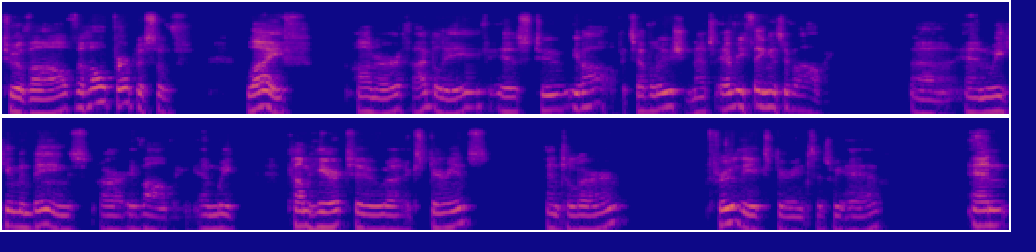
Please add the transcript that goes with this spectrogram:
to evolve. The whole purpose of life on Earth, I believe, is to evolve. It's evolution. That's everything is evolving. Uh, and we human beings are evolving. And we come here to uh, experience and to learn through the experiences we have. And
